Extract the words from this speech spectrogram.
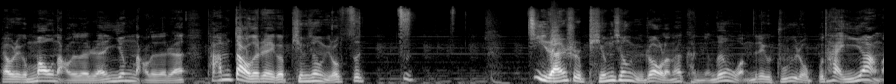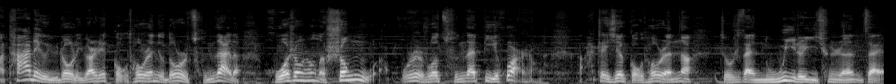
还有这个猫脑袋的人、鹰脑袋的人，他们到的这个平行宇宙自。既然是平行宇宙了，那肯定跟我们的这个主宇宙不太一样嘛。它这个宇宙里边这狗头人就都是存在的活生生的生物了，不是说存在壁画上的啊。这些狗头人呢，就是在奴役着一群人，在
